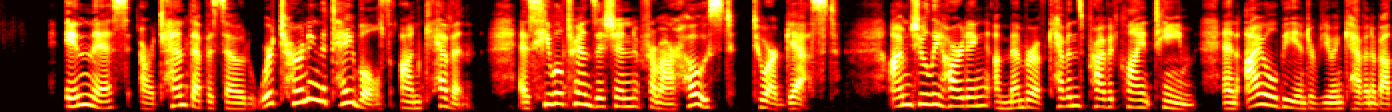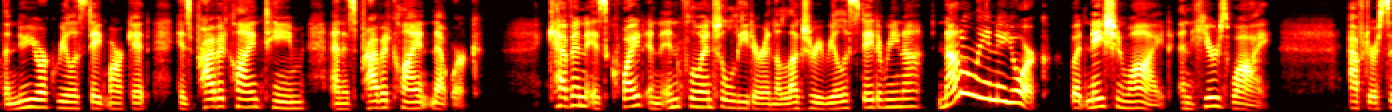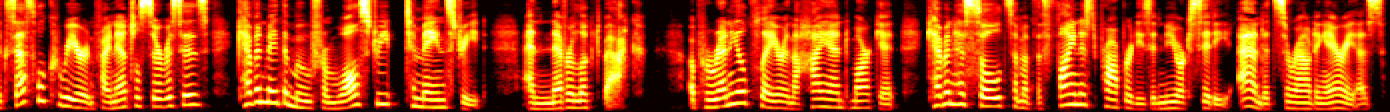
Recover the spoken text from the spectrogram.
In this, our 10th episode, we're turning the tables on Kevin as he will transition from our host to our guest. I'm Julie Harding, a member of Kevin's private client team, and I will be interviewing Kevin about the New York real estate market, his private client team, and his private client network. Kevin is quite an influential leader in the luxury real estate arena, not only in New York, but nationwide, and here's why. After a successful career in financial services, Kevin made the move from Wall Street to Main Street and never looked back. A perennial player in the high end market, Kevin has sold some of the finest properties in New York City and its surrounding areas.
